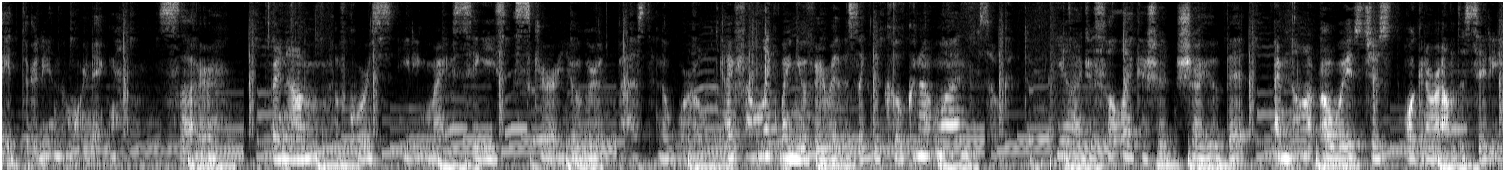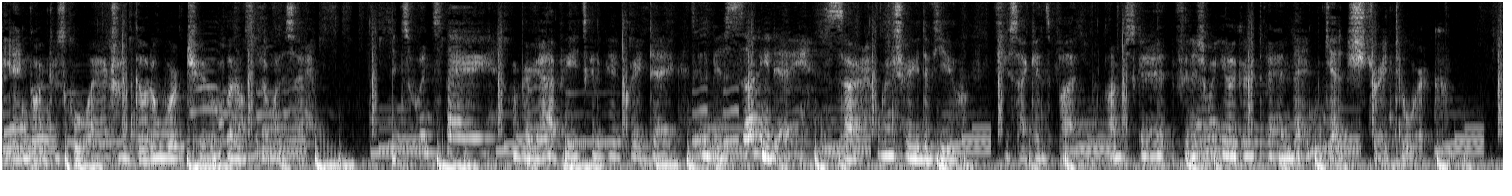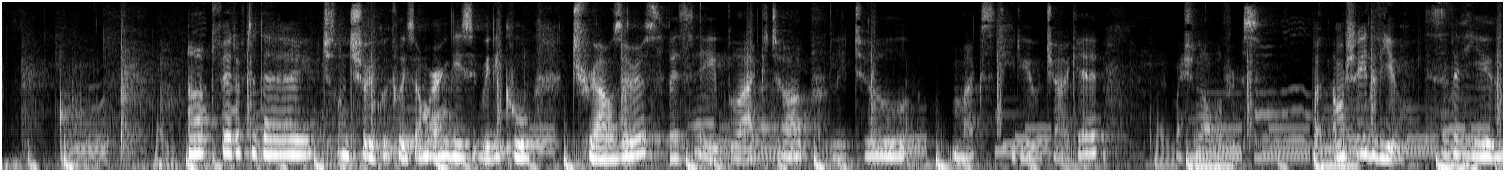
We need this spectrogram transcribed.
8.30 in the morning. So, right now I'm, of course, eating my Siggi's Skyr Yogurt, best in the world. I found like my new favorite is like the coconut one. So good. Yeah, I just felt like I should show you a bit. I'm not always just walking around the city and going to school. I actually go to work too. What else did I want to say? It's Wednesday. I'm very happy. It's gonna be a great day. It's gonna be a sunny day. So I'm gonna show you the view in a few seconds, but I'm just gonna finish my yogurt and then get straight to work. Outfit of today. I just want to show you quickly. So I'm wearing these really cool trousers with a black top, little Max Studio jacket, my Chanel loafers. But I'm gonna show you the view. This is the view.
